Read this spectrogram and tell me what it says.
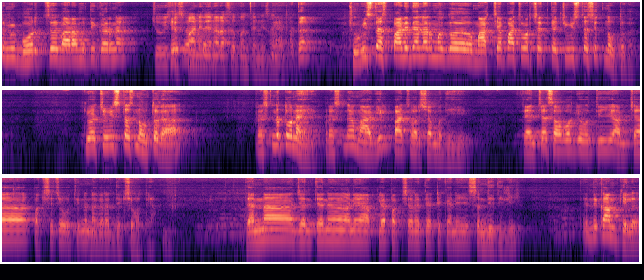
तुम्ही भोरचं बारामती करणं चोवीस तास पाणी देणार असं पण त्यांनी सांगितलं. आता चोवीस तास पाणी देणार मग मागच्या पाच वर्षात काय चोवीस तास येत नव्हतं का? किंवा चोवीस तास नव्हतं का? प्रश्न तो नाही. प्रश्न मागील पाच वर्षामध्ये त्यांच्या सहभागी होती आमच्या पक्षाच्या वतीनं नगराध्यक्ष होत्या. त्यांना जनतेनं आणि आपल्या पक्षानं त्या ठिकाणी संधी दिली. त्यांनी काम केलं.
